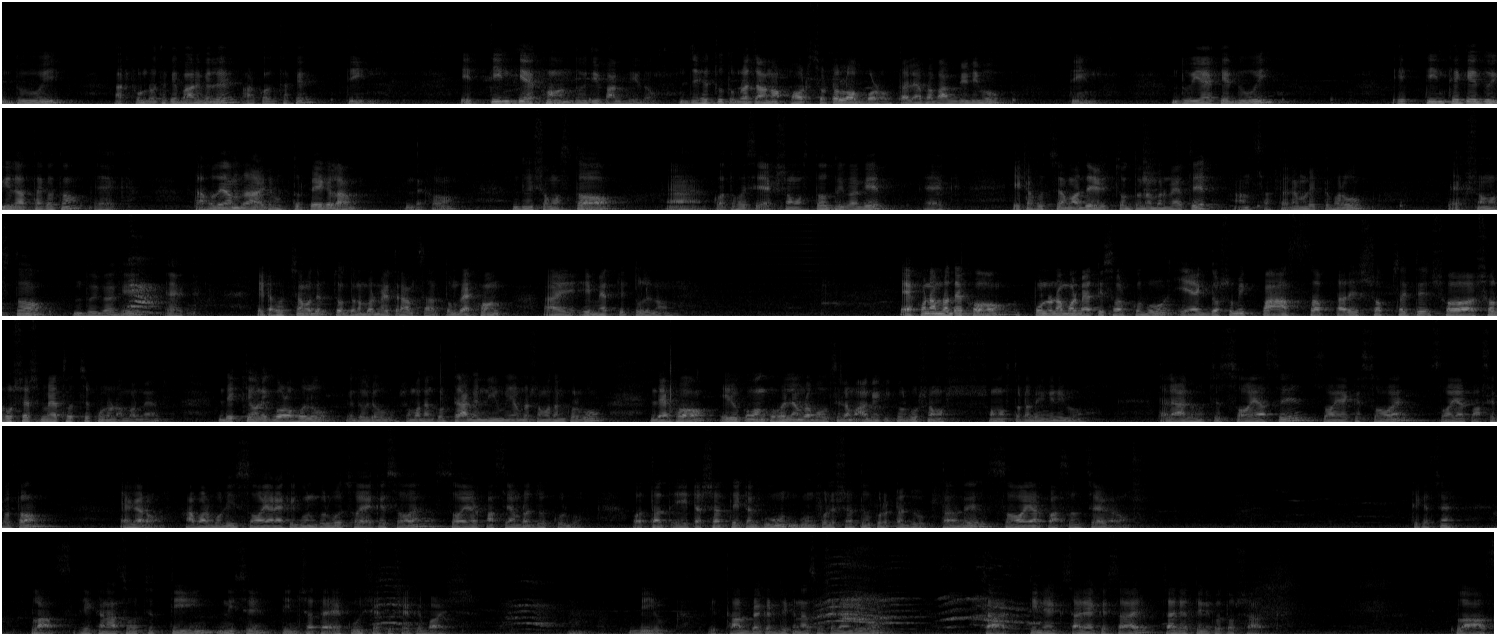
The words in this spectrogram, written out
দুই আর পনেরো থেকে বার গেলে আর কত থাকে? তিন। এই তিনকে এখন দুই দিয়ে ভাগ দিয়ে দাও। যেহেতু তোমরা জানো হর ছোট, লব বড়, তাহলে আমরা ভাগ দিয়ে দিব তিন। দুই একে দুই, এই তিন থেকে দুই গেলে আর থাকে কত? এক। তাহলে আমরা এটার উত্তর পেয়ে গেলাম। দেখো, দুই সমস্ত কত হয়েছে? এক সমস্ত, দুই ভাগের এক। এটা হচ্ছে আমাদের চোদ্দ নম্বর ম্যাথের আনসার তাহলে আমরা লিখতে পারব এক সমস্ত দুই ভাগে এক। এটা হচ্ছে আমাদের চোদ্দ নম্বর ম্যাথের আনসার তোমরা এখন এই ম্যাথটি তুলে নাও। এখন আমরা দেখো, পনেরো নম্বর ম্যাথটি সলভ করব। এক দশমিক পাঁচ চ্যাপ্টারের সবচাইতে সর্বশেষ ম্যাথ হচ্ছে পনেরো নম্বর ম্যাথ। দেখতে অনেক বড় হলো, কিন্তু ওইটাও সমাধান করতে আগের নিয়মেই আমরা সমাধান করব। দেখো, এরকম অঙ্ক হলে আমরা বলছিলাম আগে কি করব? সমস- সমস্তটা ভেঙে নিব। তাহলে আগে হচ্ছে ছয় আছে ছয় একে ছয় ছয় আর পাঁচে কত? এগারো। আবার বলি ছয় আর একে গুণ করব ছয় একে ছয় ছয় আর পাঁচে আমরা যোগ করব। অর্থাৎ এটার সাথে এটা গুণ, গুণফলের সাথে উপরেরটা যোগ। তাহলে ছয় আর পাঁচে হচ্ছে এগারো। ঠিক আছে? প্লাস এখানে আছে হচ্ছে তিন, নিচে তিন সাথে একুশ একুশ একে বাইশ। বিয়োগ। এই থার্ড ব্র্যাকেট যেখানে আছে সেখানে দেবো। চার তিন এক, চার একে চার চার আর তিনে কত? সাত। প্লাস,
